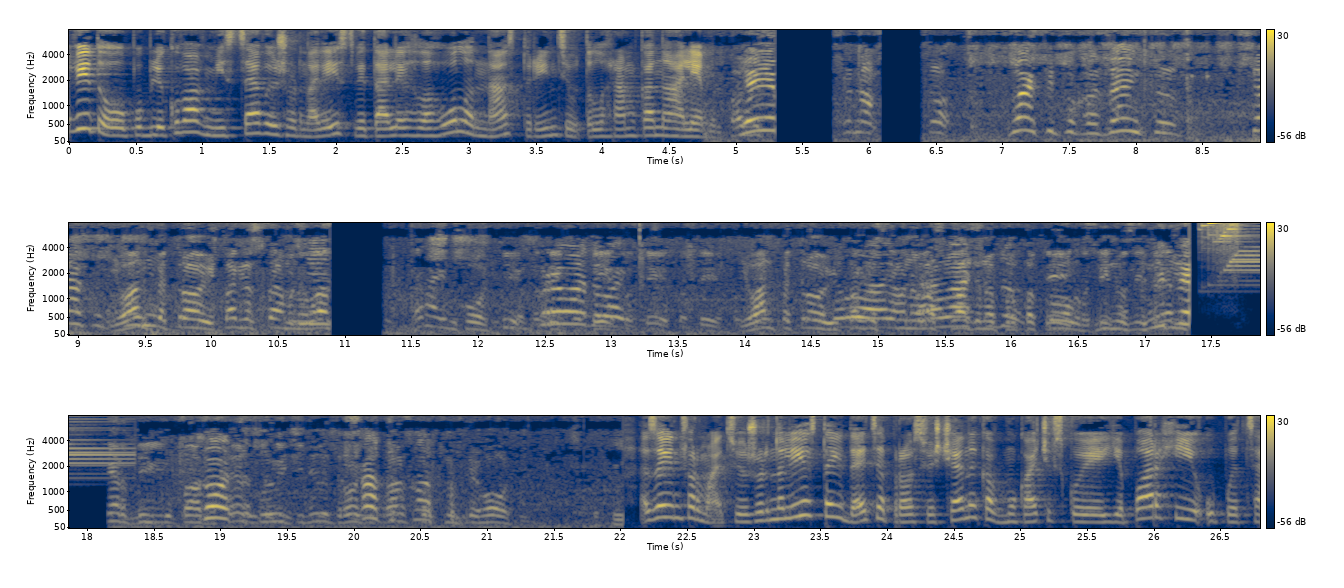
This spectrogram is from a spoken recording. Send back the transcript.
Відео опублікував місцевий журналіст Віталій Глагола на сторінці у телеграм-каналі. Я є. Ваші показанки, всяку Іван Петрович, так же само. Права давай. Іван Петрович, так же саме на вас складено протокол. Згідно з Не бля- Сердий Хто купати, теж свою чинили дорожню транспортну пригоду. За інформацією журналіста, йдеться про священика в Мукачівської єпархії УПЦ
